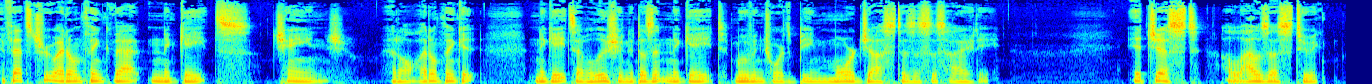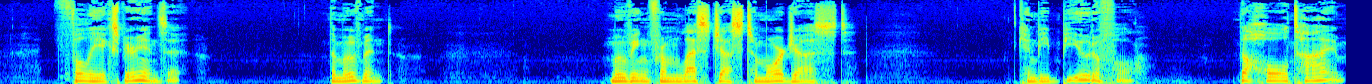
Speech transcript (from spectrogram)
If that's true, I don't think that negates change at all. I don't think it negates evolution. It doesn't negate moving towards being more just as a society. It just allows us to fully experience it. The movement. Moving from less just to more just can be beautiful the whole time.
